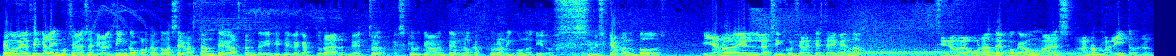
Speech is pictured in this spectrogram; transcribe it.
Tengo que decir que la incursión es a nivel 5, por tanto va a ser bastante, bastante difícil de capturar. De hecho, es que últimamente no capturo ninguno, tío. Se me escapan todos. Y ya no en las incursiones que estáis viendo, sino algunas de Pokémon más, más normalitos, ¿no?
